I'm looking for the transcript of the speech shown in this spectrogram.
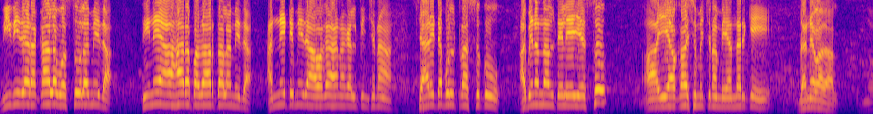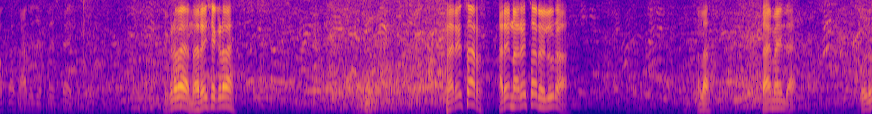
వివిధ రకాల వస్తువుల మీద తినే ఆహార పదార్థాల మీద అన్నిటి మీద అవగాహన కల్పించిన చారిటబుల్ ట్రస్ట్కు అభినందనలు తెలియజేస్తూ ఈ అవకాశం ఇచ్చిన మీ అందరికీ ధన్యవాదాలు. ఒక్కసారి ఎక్కడవా? నరేష్ ఎక్కడవా? నరేష్ సార్. అరే నరేష్ సార్ వెలుగురా అలా. టైం అయిందా? చూడు.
